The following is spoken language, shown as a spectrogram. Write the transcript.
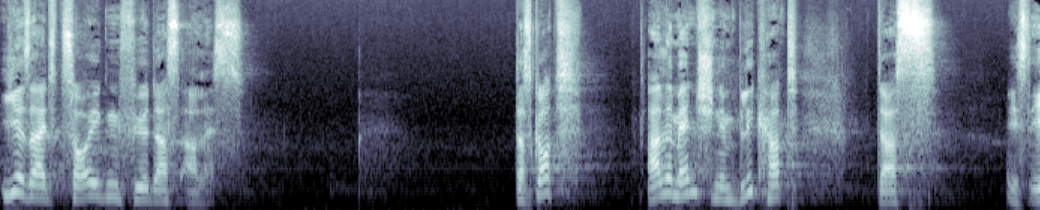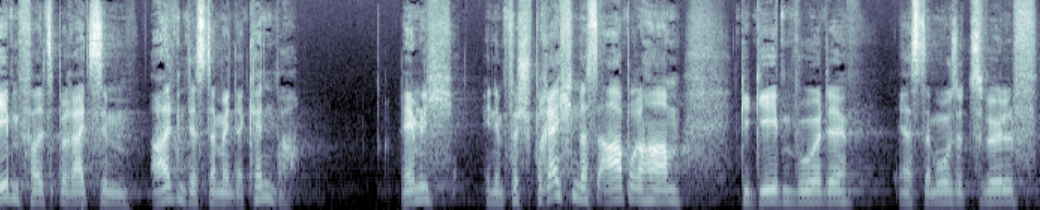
ihr seid Zeugen für das alles. Dass Gott alle Menschen im Blick hat, das ist ebenfalls bereits im Alten Testament erkennbar. Nämlich in dem Versprechen, das Abraham gegeben wurde, 1. Mose 12,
